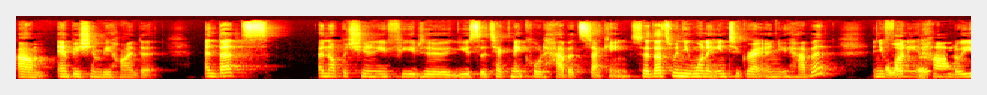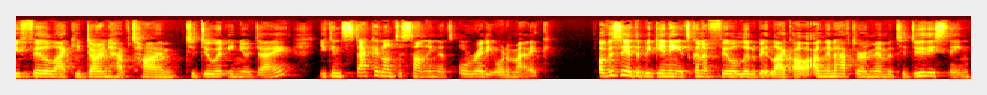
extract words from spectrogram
um, ambition behind it. And that's an opportunity for you to use the technique called habit stacking. So that's when you want to integrate a new habit and you're finding it hard or you feel like you don't have time to do it in your day, you can stack it onto something that's already automatic. Obviously, at the beginning, it's going to feel a little bit like, oh, I'm going to have to remember to do this thing.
